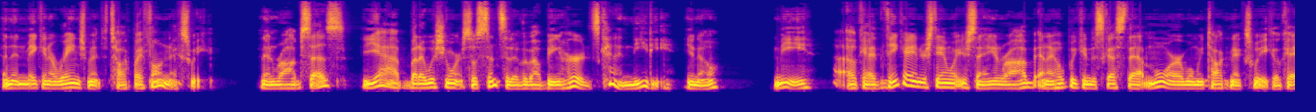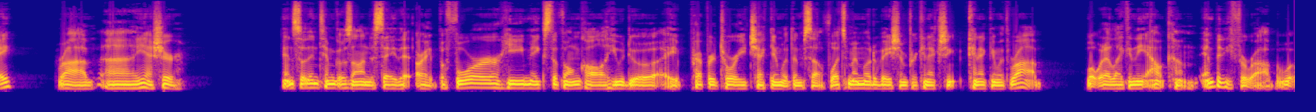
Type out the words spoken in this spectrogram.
and then make an arrangement to talk by phone next week? Then Rob says, yeah, but I wish you weren't so sensitive about being heard. It's kind of needy, you know? Me, okay, I think I understand what you're saying, and Rob, and I hope we can discuss that more when we talk next week, okay? Rob, uh, yeah, sure. And so then Tim goes on to say that, all right, before he makes the phone call, he would do a, a preparatory check in with himself. What's my motivation for connection, connecting with Rob? What would I like in the outcome? Empathy for Rob. What,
